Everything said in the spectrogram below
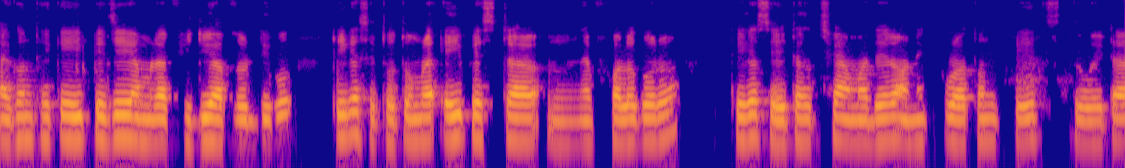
এখন থেকে এই পেজেই আমরা ভিডিও আপলোড দিব। ঠিক আছে? তো তোমরা এই পেজটা ফলো করো। ঠিক আছে? এটা হচ্ছে আমাদের অনেক পুরাতন পেজ। তো এটা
